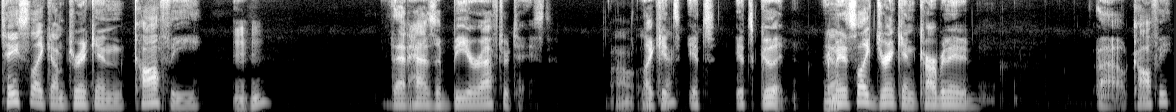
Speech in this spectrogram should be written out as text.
tastes like I'm drinking coffee mm-hmm. that has a beer aftertaste. Oh Like okay. it's it's it's good. I Yeah. mean, it's like drinking carbonated uh, coffee.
